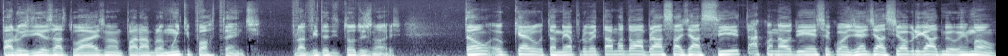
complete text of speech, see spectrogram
Para os dias atuais, uma parábola muito importante para a vida de todos nós. Então, eu quero também aproveitar e mandar um abraço a Jaci, tá com na audiência com a gente. Jaci, obrigado, meu irmão.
